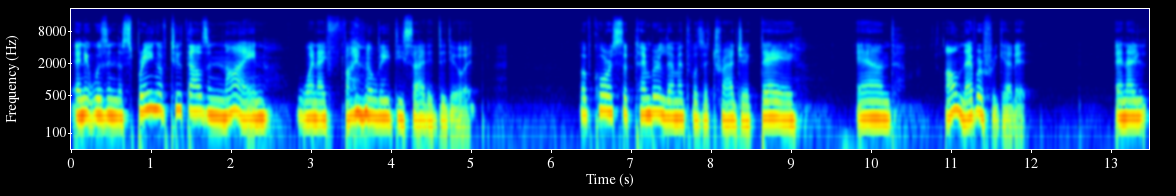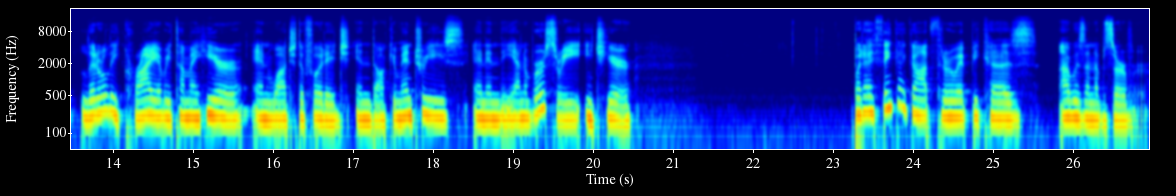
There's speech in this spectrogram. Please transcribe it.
And it was in the spring of 2009 when I finally decided to do it. Of course, September 11th was a tragic day, and I'll never forget it. And I literally cry every time I hear and watch the footage in documentaries and in the anniversary each year. But I think I got through it because I was an observer,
